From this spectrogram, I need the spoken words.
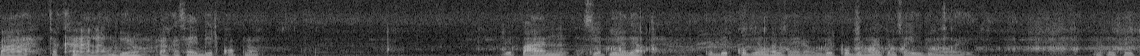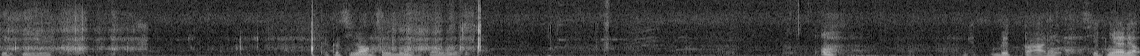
ปลาจักหาหลังพี่น้องแล้วก็ใส่เบ็ดกบน้ำเบ็ดปลานเสียบเนี่ยแล้วแต่เบ็ดกบยังพันใส่เราเบ็ดกบยังห้อยคนใส่พี่น้องเอ้ยไม่คนใส่เกี่ยขี้แต่ก็สิล่องใส่เบิ้งใส่เลยเบ็ดปลานี่เสียบเนี่ยแล้ว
